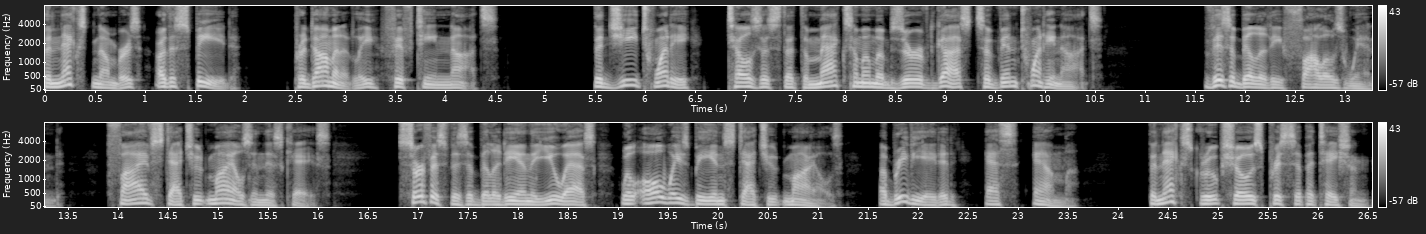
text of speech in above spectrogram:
The next numbers are the speed, predominantly 15 knots. The G20 tells us that the maximum observed gusts have been 20 knots. Visibility follows wind, 5 statute miles in this case. Surface visibility in the U.S. will always be in statute miles, abbreviated SM. The next group shows precipitation.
